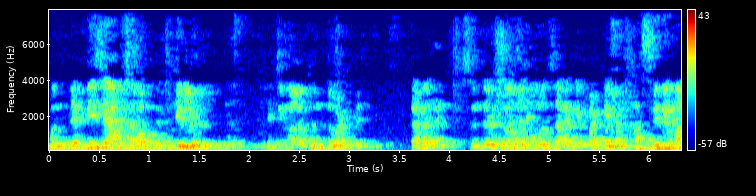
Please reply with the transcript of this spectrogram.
पण त्यांनी जे आमच्या बाबतीत केलं त्याची मला खंत वाटते. कारण संघर्षाचा मनोज सारांगे पाटील हा सिनेमा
